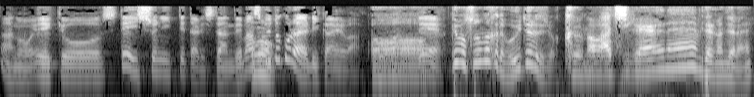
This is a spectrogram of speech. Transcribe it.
あの、影響して一緒に行ってたりしたんで、まあ、そういうところは理解はあって、でもその中でも浮いてるでしょ。くのは違えねーみたいな感じじゃない？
